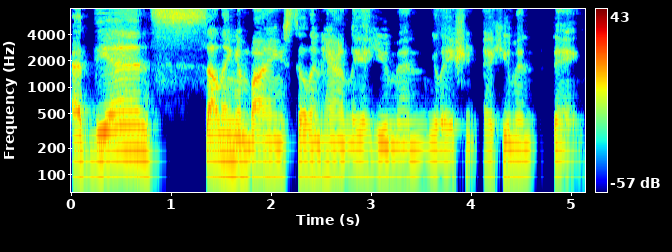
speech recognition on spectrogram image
at the end, selling and buying is still inherently a human relation, a human thing.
